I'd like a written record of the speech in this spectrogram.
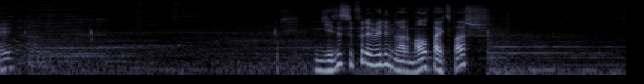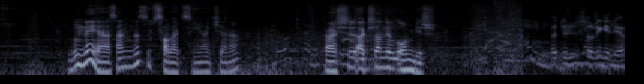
Okey. 7-0 Evelyn var. Malphite var. Bu ne ya? Sen nasıl bir salaksın ya Kiana? Karşı akşam level 11. Ödüllü soru geliyor.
